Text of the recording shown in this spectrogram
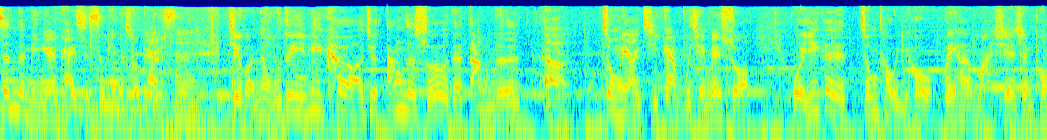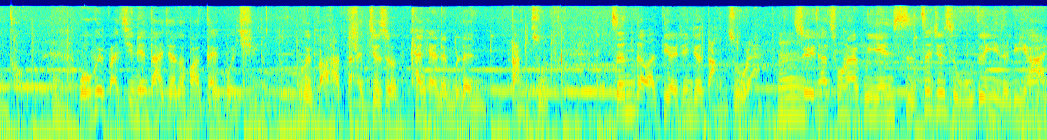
真的民怨开始是那个时候开始。嗯，结果那吴敦义立刻哦就当着所有的党的呃。重量级干部前面说，我一个钟头以后会和马先生碰头，嗯，我会把今天大家的话带过去，会把他打，就是看看能不能挡住，真的，第二天就挡住了，嗯，所以他从来不掩饰，这就是吴敦义的厉害。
